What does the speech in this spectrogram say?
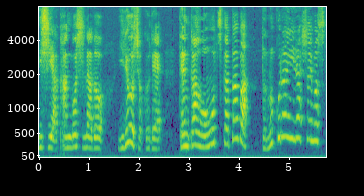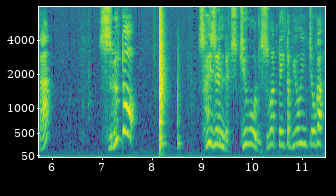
医師や看護師など医療職で転換を持つ方はどのくらいいらっしゃいますか？すると最前列中央に座っていた病院長が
